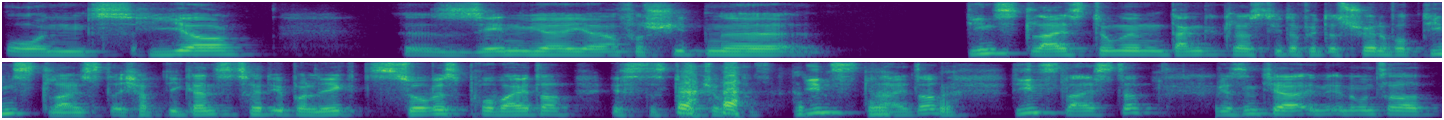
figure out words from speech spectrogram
Und hier äh, sehen wir ja verschiedene Dienstleistungen. Danke, Klaus-Dieter, für das schöne Wort Dienstleister. Ich habe die ganze Zeit überlegt, Service Provider ist das deutsche Wort Dienstleiter, Dienstleister. Wir sind ja in, in unserer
